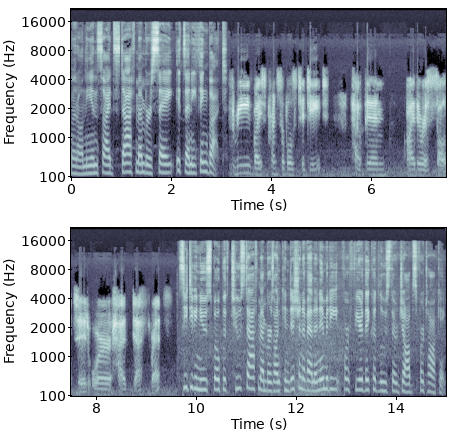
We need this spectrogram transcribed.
But on the inside, staff members say it's anything but. Three vice principals to date have been either assaulted or had death threats. CTV News spoke with two staff members on condition of anonymity for fear they could lose their jobs for talking.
